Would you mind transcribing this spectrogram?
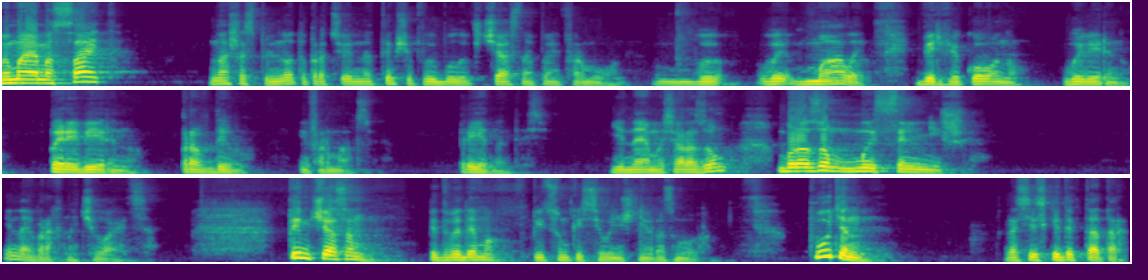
Ми маємо сайт. Наша спільнота працює над тим, щоб ви були вчасно поінформовані. Ви, ви мали верифіковану, вивірену, перевірену, правдиву інформацію. Приєднуйтесь, єднаємося разом, бо разом ми сильніші. І найвраг начувається. Тим часом підведемо підсумки сьогоднішньої розмови. Путін, російський диктатор,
